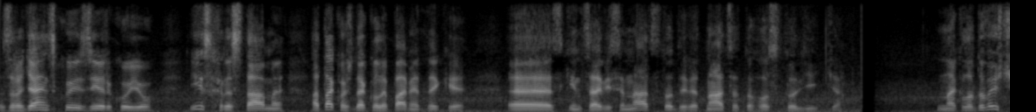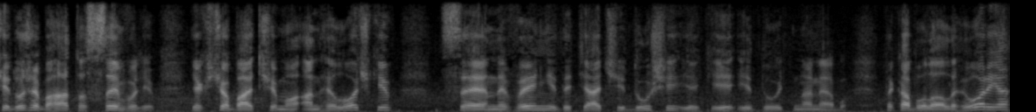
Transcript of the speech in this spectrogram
з радянською зіркою і з хрестами, а також деколи пам'ятники е, з кінця 18-19 століття. На кладовищі дуже багато символів. Якщо бачимо ангелочків, це невинні дитячі душі, які йдуть на небо. Така була алегорія.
